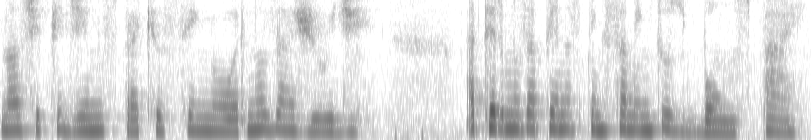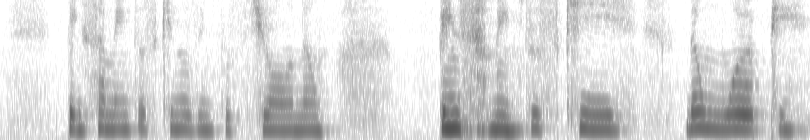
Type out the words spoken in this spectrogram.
nós te pedimos para que o Senhor nos ajude a termos apenas pensamentos bons, Pai. Pensamentos que nos impulsionam, pensamentos que dão um up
